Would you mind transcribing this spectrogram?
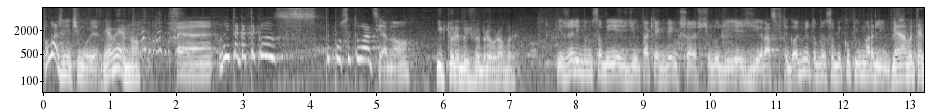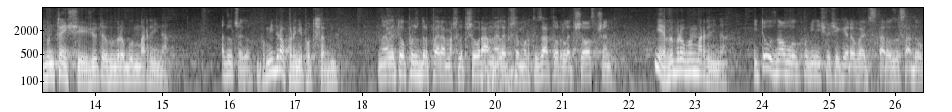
Poważnie ci mówię. Ja wiem, no. E, no i taka tego z typu sytuacja, no. I który byś wybrał rower? Jeżeli bym sobie jeździł tak, jak większość ludzi jeździ raz w tygodniu, to bym sobie kupił Marlinkę. Ja nawet jakbym częściej jeździł, to wybrałbym Marlina. A dlaczego? Bo mi dropper niepotrzebny. No ale to oprócz dropera masz lepszą ramę, lepszy amortyzator, lepszy osprzęt. Nie, wybrałbym Marlina. I tu znowu powinniśmy się kierować starą zasadą.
